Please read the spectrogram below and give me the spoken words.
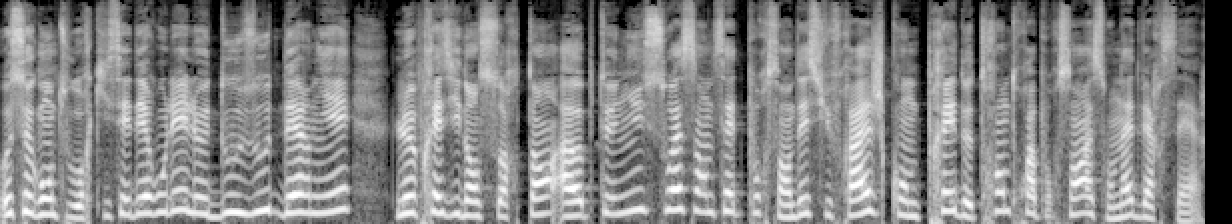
Au second tour, qui s'est déroulé le 12 août dernier, le président sortant a obtenu 67% des suffrages contre près de 33% à son adversaire.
